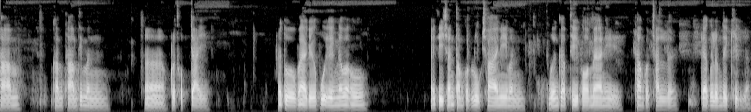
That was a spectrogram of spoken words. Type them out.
ถามคำถามที่มันกระทบใจแล้วตัวแม่แกก็พูดเองนะว่าโอ้ไอ้ที่ฉันทำกับลูกชายนี่มันเหมือนกับที่พ่อแม่นี่ทำกับฉันเลย แกก็เริ่มได้คิดแล้ว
